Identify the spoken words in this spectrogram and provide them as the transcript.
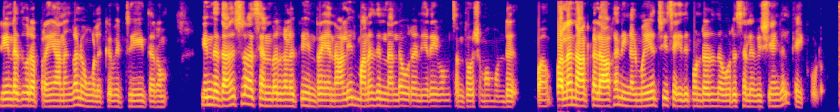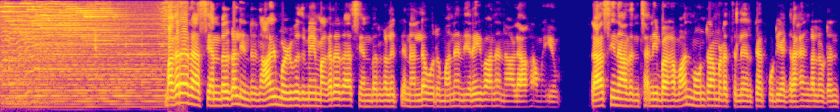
நீண்ட தூர பிரயாணங்கள் உங்களுக்கு வெற்றியை தரும். இந்த தனுசு ராசி அன்பர்களுக்கு இன்றைய நாளில் மனதில் நல்ல ஒரு நிறைவும் சந்தோஷமும் உண்டு. ப- பல நாட்களாக நீங்கள் முயற்சி செய்து கொண்டிருந்த ஒரு சில விஷயங்கள் கைகூடும். மகர ராசி அன்பர்கள் இன்று நாள் முழுவதுமே மகர ராசி அன்பர்களுக்கு நல்ல ஒரு மன நிறைவான நாளாக அமையும். ராசிநாதன் சனி பகவான் மூன்றாம் இடத்தில் இருக்கக்கூடிய கிரகங்களுடன்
